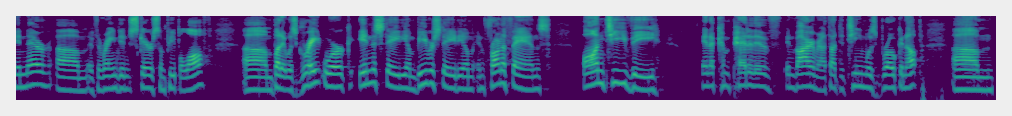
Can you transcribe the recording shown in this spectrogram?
in there um, if the rain didn't scare some people off. Um, but it was great work in the stadium, Beaver Stadium, in front of fans, on TV, in a competitive environment. I thought the team was broken up um,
